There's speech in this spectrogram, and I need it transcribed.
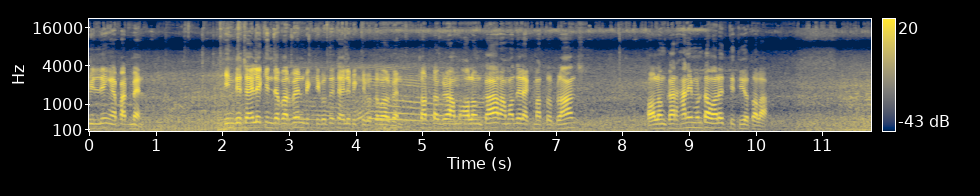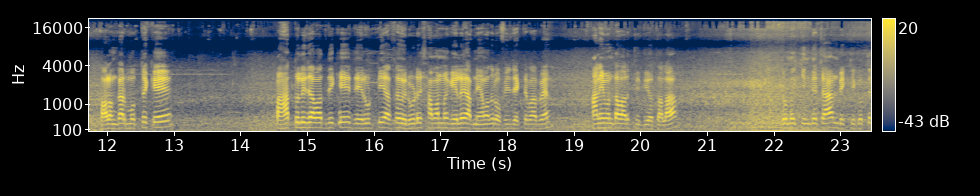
বিল্ডিং, অ্যাপার্টমেন্ট। কিনতে চাইলে কিনতে পারবেন, বিক্রি করতে চাইলে বিক্রি করতে পারবেন। চট্টগ্রাম অলঙ্কার আমাদের একমাত্র ব্রাঞ্চ। অলঙ্কার হানিমুন টাওয়ারের তৃতীয় তলা। অলংকার মোড় থেকে পাহাড়তলি যাওয়ার দিকে যে রুটটি আছে, ওই রুটে সামান্য গেলে আপনি আমাদের অফিস দেখতে পাবেন হানিমুন টাওয়ার তৃতীয় তলা। জমি কিনতে চান বিক্রি করতে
